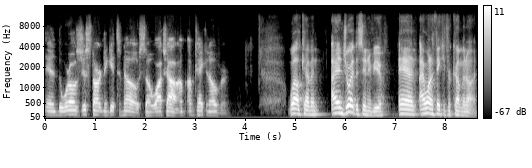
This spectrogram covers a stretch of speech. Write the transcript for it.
and the world's just starting to get to know. So watch out. I'm, I'm taking over. Well, Kevin, I enjoyed this interview, and I want to thank you for coming on.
